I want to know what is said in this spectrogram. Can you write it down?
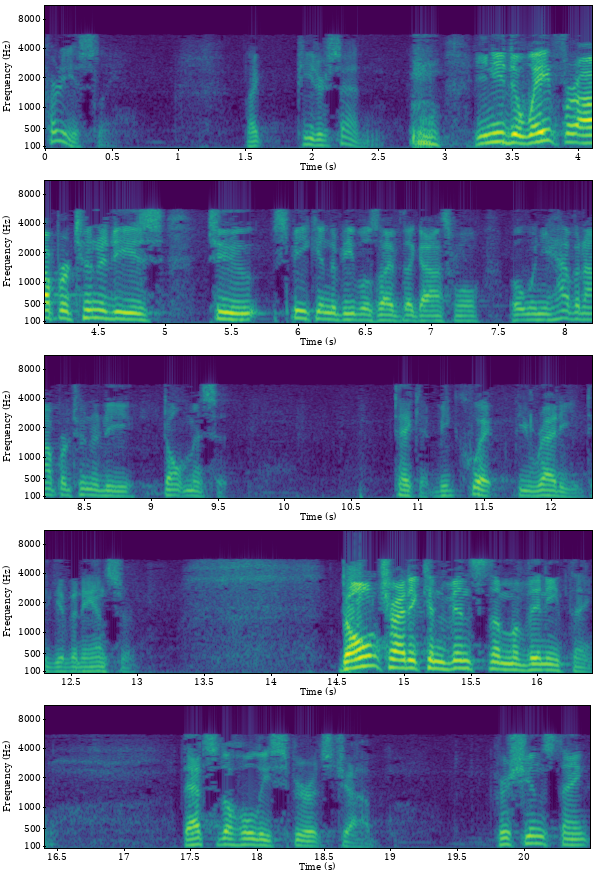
courteously. Like Peter said. you need to wait for opportunities to speak into people's life the gospel, but when you have an opportunity, don't miss it. Take it. Be quick. Be ready to give an answer. Don't try to convince them of anything. That's the Holy Spirit's job. Christians think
